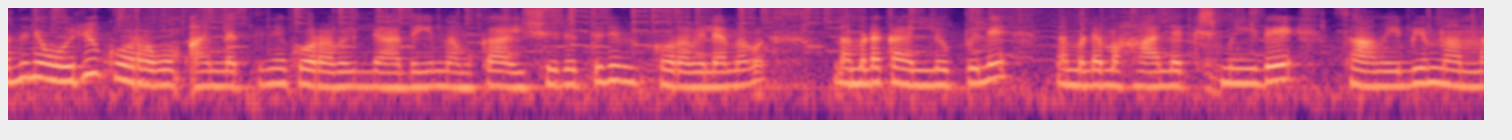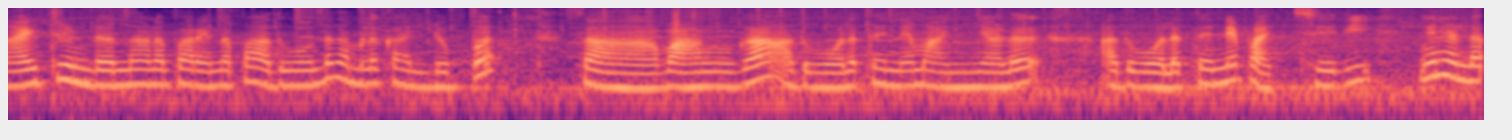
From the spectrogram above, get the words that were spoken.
അതിന് ഒരു കുറവും അന്നത്തിന് കുറവില്ലാതെയും നമുക്ക് ഐശ്വര്യത്തിന് കുറവില്ല. നമ്മുടെ കല്ലുപ്പിൽ നമ്മുടെ മഹാലക്ഷ്മിയുടെ സാമീപ്യം നന്നായിട്ടുണ്ട് എന്നാണ് പറയുന്നത്. അപ്പോൾ അതുകൊണ്ട് നമ്മൾ കല്ലുപ്പ് വാങ്ങുക അതുപോലെ തന്നെ മഞ്ഞൾ അതുപോലെ തന്നെ പച്ചരി ഇങ്ങനെയുള്ള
